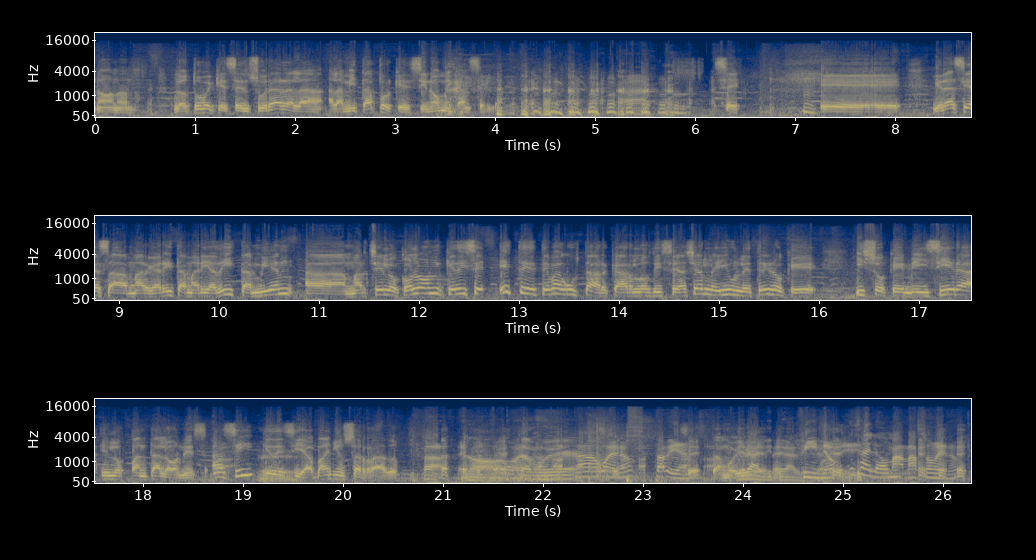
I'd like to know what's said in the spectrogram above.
No, no, no. Lo tuve que censurar a la, a la mitad porque si no me cancela. Sí. Eh, gracias a Margarita María Díaz, también a Marcelo Colón, que dice, este te va a gustar, Carlos. Dice, ayer leí un letrero que hizo que me hiciera en los pantalones. Así que decía, baño cerrado. Ah, No, Está muy bien. Ah, bueno, está bien. Sí, está muy Literal, bien. ¿eh? literal. Fino. Es Salom. Ma- más o menos.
